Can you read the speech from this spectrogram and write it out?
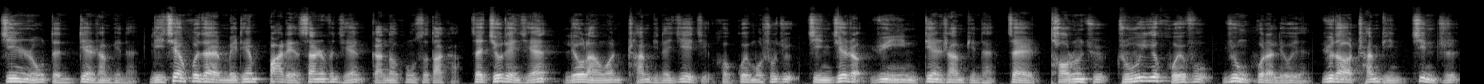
金融等电商平台。李倩会在每天八点。点三十分前赶到公司打卡，在九点前浏览完产品的业绩和规模数据，紧接着运营电商平台在讨论区逐一回复用户的留言。遇到产品净值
